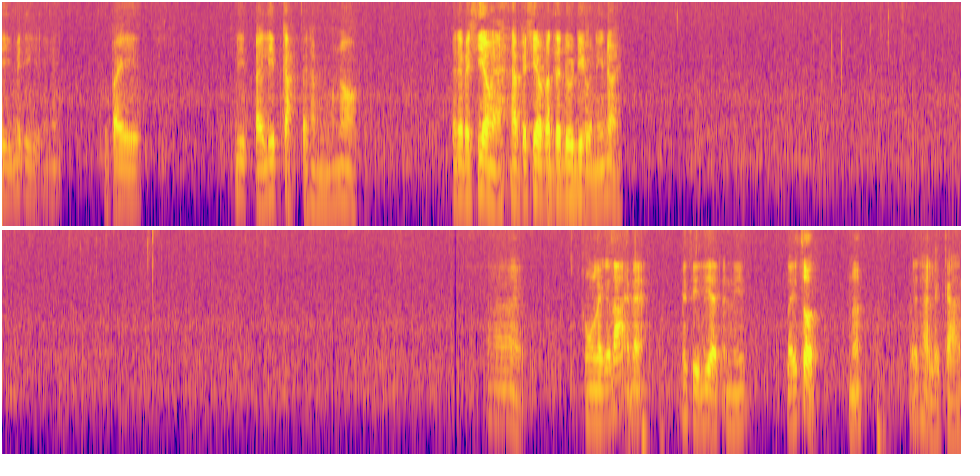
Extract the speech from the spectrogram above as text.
ดีไม่ดีอะไรเงี้ยหนูไปรีบไปรีบกลับไปทำข้างนอก ไม่ได้ไปเที่ยวไงถ้าไปเที่ยวก็จะดูดีกว่านี้หน่อย ใช่คงอะไรก็ได้แม่ไม่ซีเรียสอันนี้ไลฟ์สดนะไม่ถ่ายรายการ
